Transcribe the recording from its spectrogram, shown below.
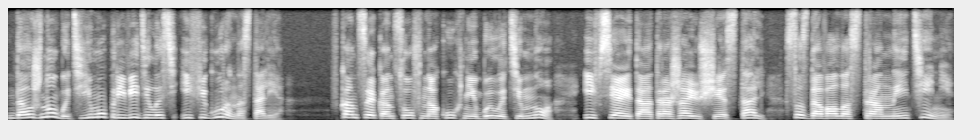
Должно быть, ему привиделась и фигура на столе. В конце концов, на кухне было темно, и вся эта отражающая сталь создавала странные тени,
